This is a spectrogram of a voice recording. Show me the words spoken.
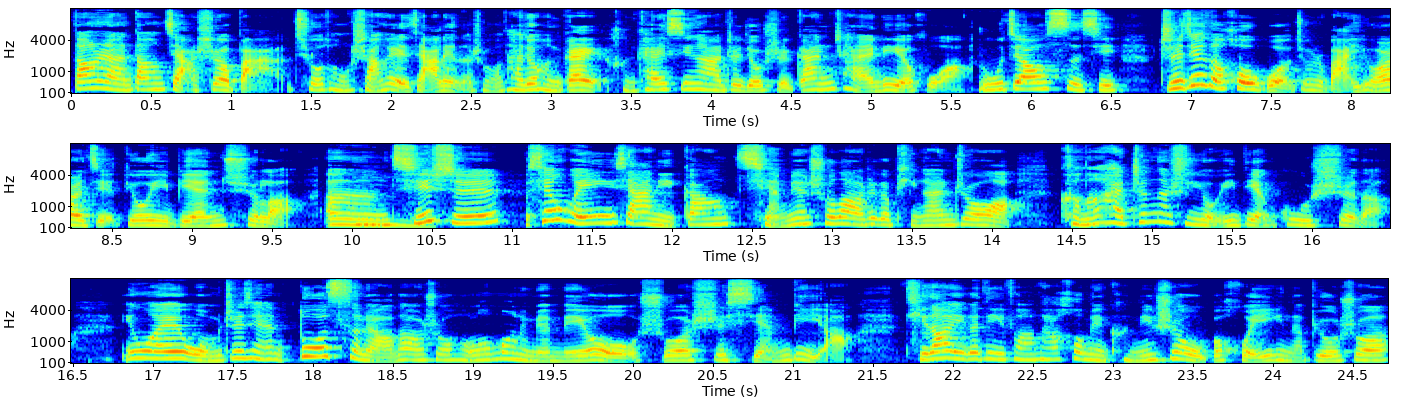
当然，当假设把秋桐赏给贾琏的时候，他就很该很开心啊。这就是干柴烈火，如胶似漆。直接的后果就是把尤二姐丢一边去了。嗯，其实先回应一下你刚前面说到这个平安州啊，可能还真的是有一点故事的。因为我们之前多次聊到说，《红楼梦》里面没有说是闲笔啊，提到一个地方，它后面肯定是有个回应的。比如说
